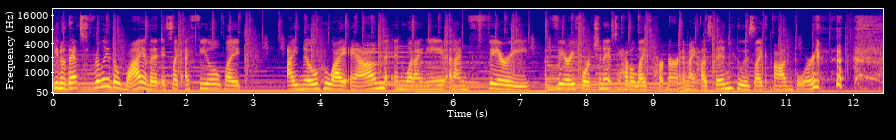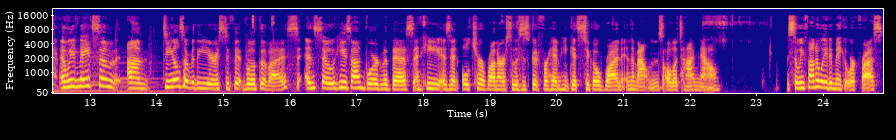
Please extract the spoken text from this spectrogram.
you know, that's really the why of it. It's like I feel like I know who I am and what I need. And I'm very, very fortunate to have a life partner and my husband who is like on board. and we've made some um, deals over the years to fit both of us. And so he's on board with this and he is an ultra runner. So this is good for him. He gets to go run in the mountains all the time now. So we found a way to make it work for us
